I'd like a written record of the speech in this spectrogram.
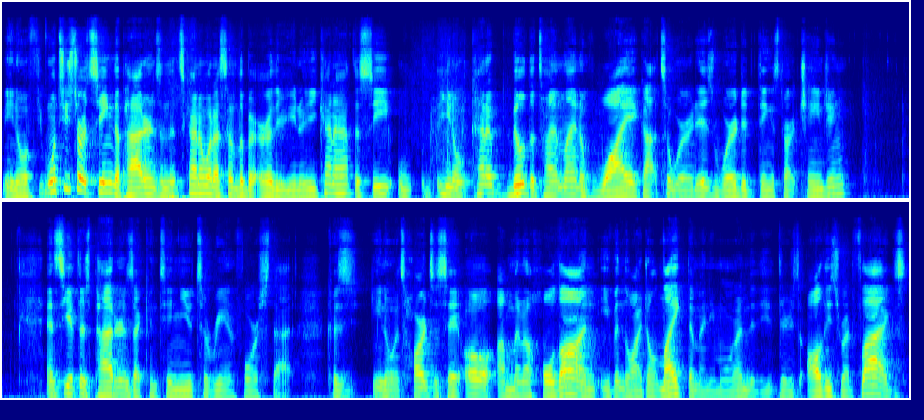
You know if once you start seeing the patterns and that's kind of what i said a little bit earlier you know you kind of have to see you know kind of build the timeline of why it got to where it is where did things start changing and see if there's patterns that continue to reinforce that because you know it's hard to say oh i'm gonna hold on even though i don't like them anymore and there's all these red flags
